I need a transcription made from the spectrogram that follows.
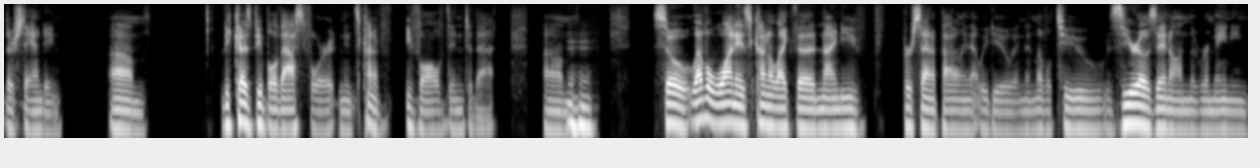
they're standing, um, because people have asked for it and it's kind of evolved into that. Um, mm-hmm. So level one is kind of like the ninety percent of paddling that we do, and then level two zeroes in on the remaining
